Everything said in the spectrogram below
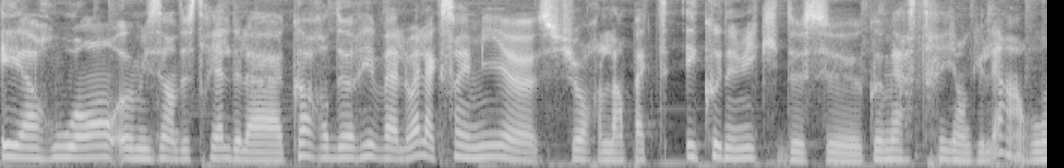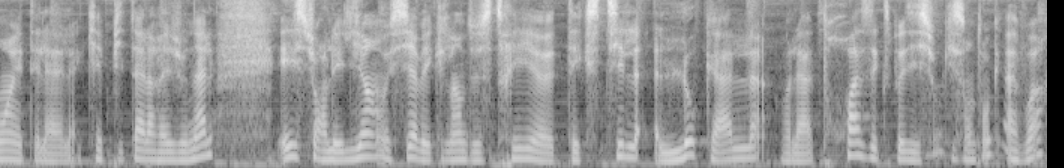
Et à Rouen, au musée industriel de la Corderie Valois, l'accent est mis euh, sur l'impact économique de ce commerce triangulaire. Hein. Rouen était la, capitale régionale et sur les liens aussi avec l'industrie euh, textile locale. Voilà, trois expositions qui sont donc à voir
